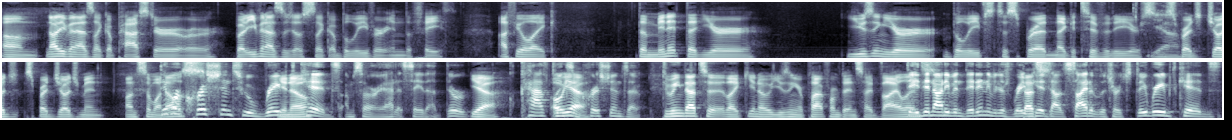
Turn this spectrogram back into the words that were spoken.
um, not even as like a pastor or, but even as just like a believer in the faith, I feel like, the minute that you're using your beliefs to spread negativity or Yeah. spread judge spread judgment on someone else. there were Christians who raped know? kids. I'm sorry, I had to say that. There were yeah, Catholics oh, yeah. and Christians that doing that to like you know using your platform to incite violence. they did not even they didn't even just rape kids outside of the church. They raped kids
